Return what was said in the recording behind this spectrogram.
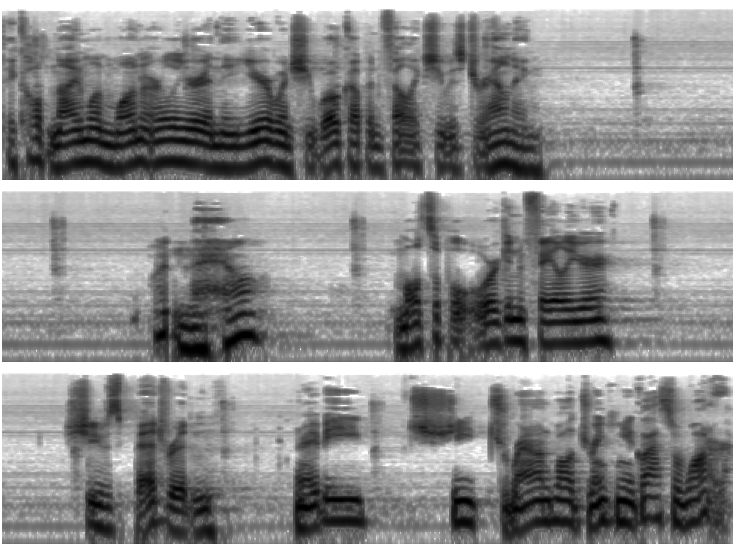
They called 911 earlier in the year when she woke up and felt like she was drowning. What in the hell? Multiple organ failure. She was bedridden. Maybe she drowned while drinking a glass of water.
